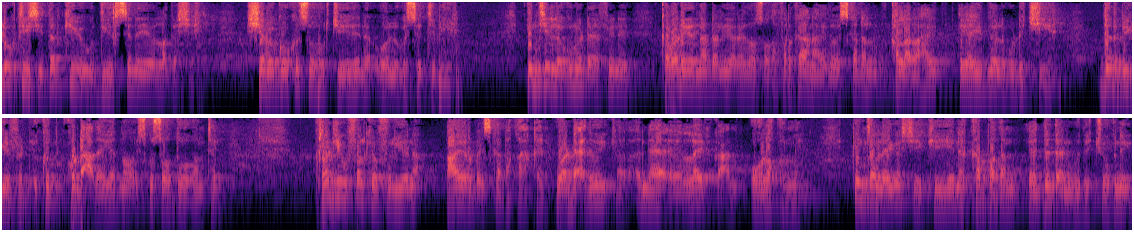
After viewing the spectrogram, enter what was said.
lugtiisii dabkii uu diirsanayay la gashay. Shabagoo ka soo horjeedana waa laga soo tabiyey intii laguma dhaafine gabadheedna dhallinyareedoo soodafrikaan ahayd oo iska kalar ahayd ayaa iyadna lagu dhajiyey darbigay ku dhacday iyadna oo isku soo duubantay. Raggii falka fuliyana aayar iska dhaqaaqeen. Waa dhacdooyinka lifekaan uu la kulmay. Inta layga sheekeeyeyna ka badan ee dadaan wada joognay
